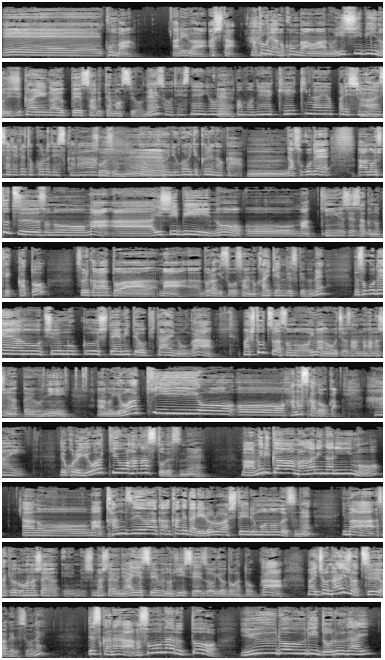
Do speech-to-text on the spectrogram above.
えー、今晩、あるいは明日。まあ、特にあの今晩はあの ECB の理事会が予定されてますよね。そうですね。ヨーロッパもね、ええ、景気がやっぱり心配されるところですから。はい、そうですよね。どういうふうに動いてくるのか。うん。そこで、あの一つ、その、まあ、ECB の、まあ、金融政策の結果と、それからあとは、まあ、ドラギ総裁の会見ですけどね。そこで、あの、注目して見ておきたいのが、まあ、一つはその、今の内田さんの話にあったように、あの、弱気を話すかどうか。はい。で、これ弱気を話すとですね、まあ、アメリカは曲がりなりにも、あのまあ、関税はかけたりいろいろはしているもののですね、今、先ほどお話ししましたように ISM の非製造業とかとか、まあ一応内需は強いわけですよね。ですから、まあ、そうなると、ユーロ売りドル買い？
